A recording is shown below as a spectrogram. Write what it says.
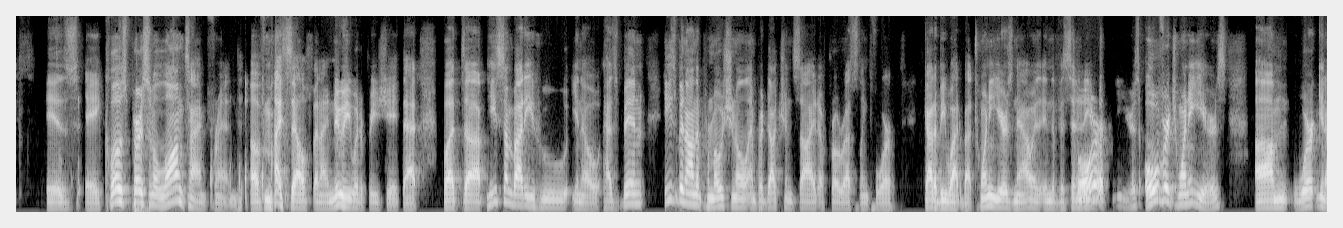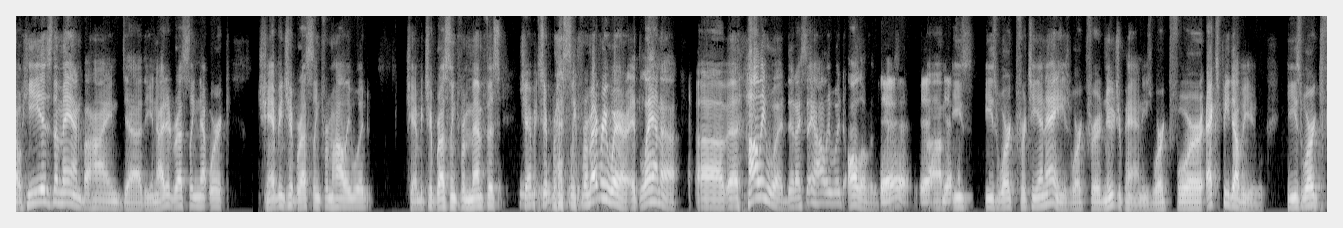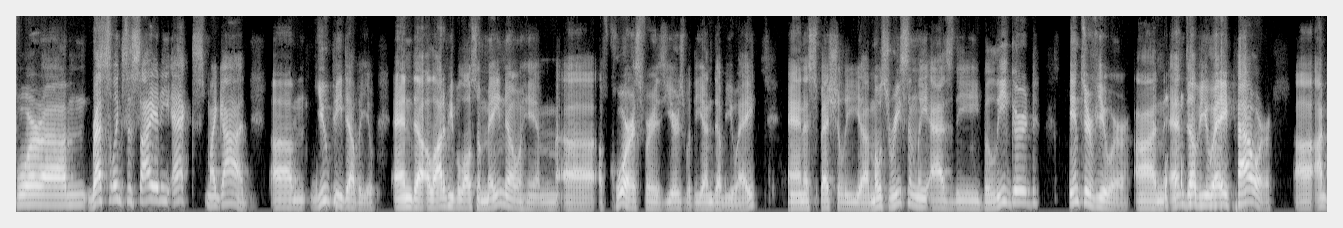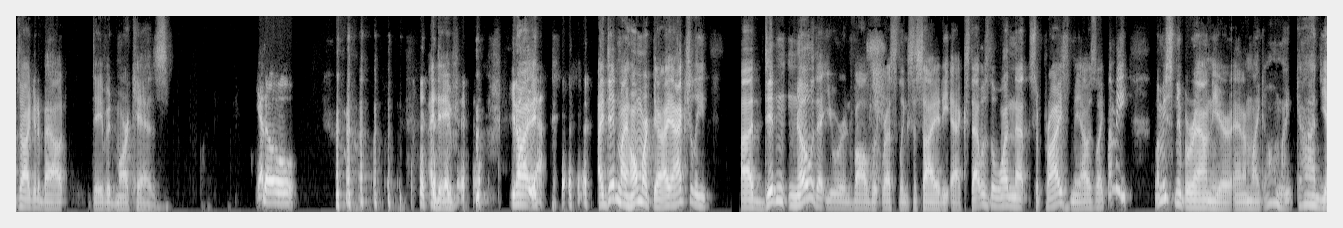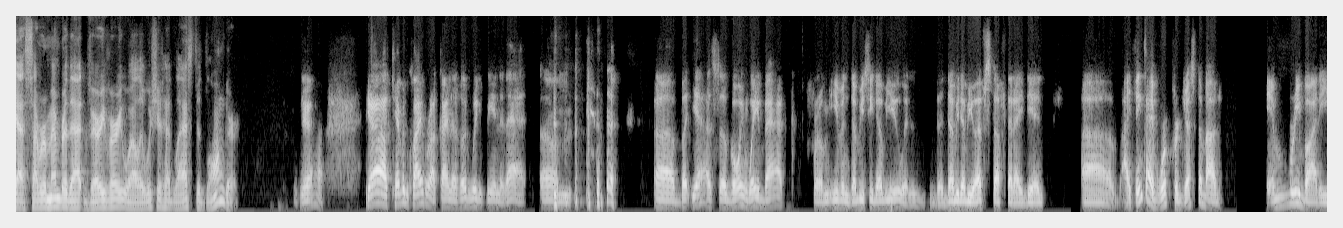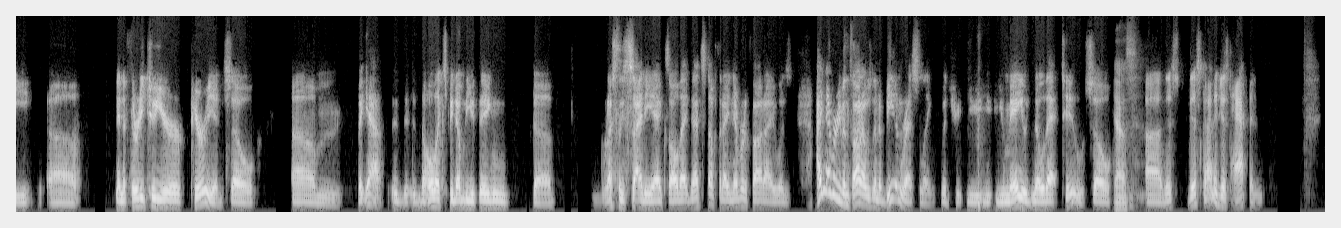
is a close personal longtime friend of myself and i knew he would appreciate that. But uh, he's somebody who you know has been he's been on the promotional and production side of pro wrestling for got to be what about 20 years now in the vicinity 20 years over 20 years um work you know he is the man behind uh, the united wrestling network championship wrestling from hollywood championship wrestling from memphis championship wrestling from everywhere atlanta uh, uh, Hollywood. Did I say Hollywood? All over the place. Yeah, yeah, um, yeah. He's he's worked for TNA. He's worked for New Japan. He's worked for XPW. He's worked for um, Wrestling Society X. My God, um, UPW, and uh, a lot of people also may know him, uh, of course, for his years with the NWA, and especially uh, most recently as the beleaguered interviewer on NWA Power. Uh, I'm talking about David Marquez. Hello. Hi, Dave. You know, I, I did my homework there. I actually uh, didn't know that you were involved with Wrestling Society X. That was the one that surprised me. I was like, let me let me snoop around here, and I'm like, oh my god, yes, I remember that very very well. I wish it had lasted longer. Yeah, yeah. Kevin Kleinrock kind of hoodwinked me into that. Um, Uh, but yeah, so going way back from even WCW and the WWF stuff that I did, uh, I think I've worked for just about everybody uh, in a 32 year period. So, um, but yeah, the, the, whole XPW thing, the Wrestling Society X, all that, that stuff that I never thought I was, I never even thought I was going to be in wrestling, which you, you, you may know that too. So, yes, uh, this, this kind of just happened.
